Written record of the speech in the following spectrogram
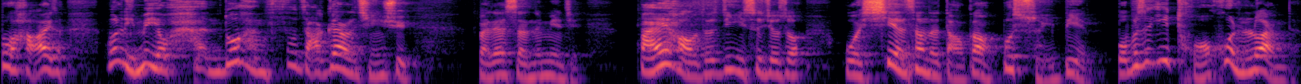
我好爱着。我里面有很多很复杂各样的情绪摆在神的面前，摆好的意思就是说我线上的祷告不随便，我不是一坨混乱的。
